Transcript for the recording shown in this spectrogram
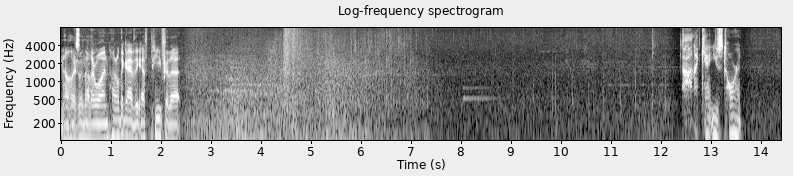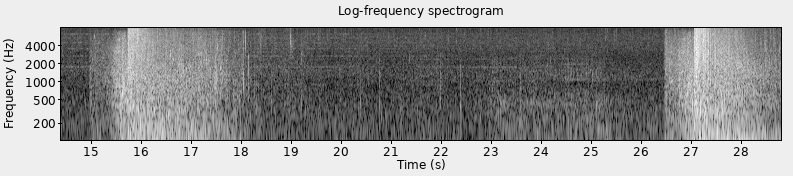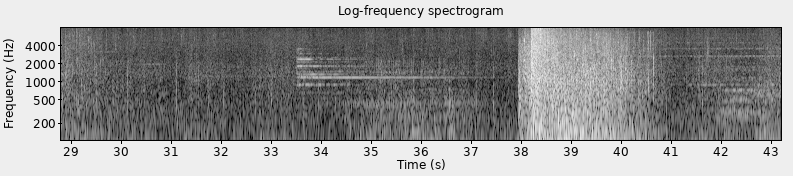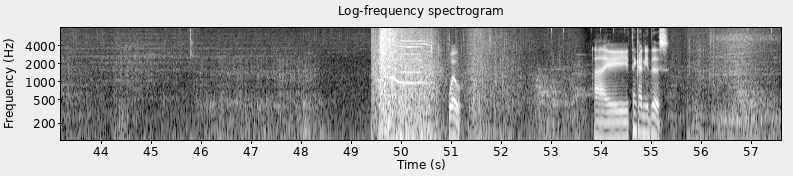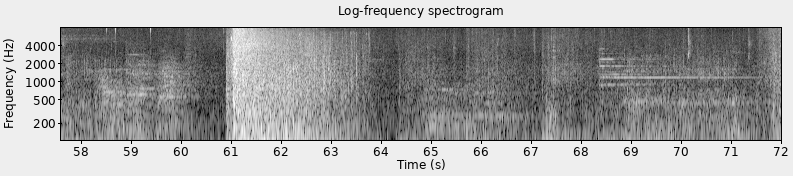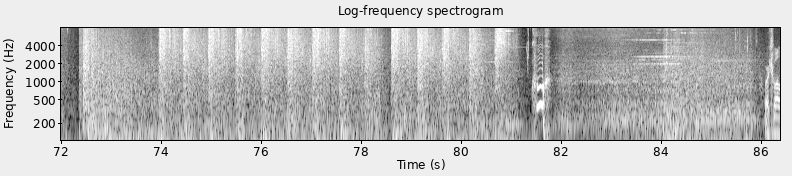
No, there's another one. I don't think I have the FP for that. Ah, and I can't use torrent. Whoa. I think I need this.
